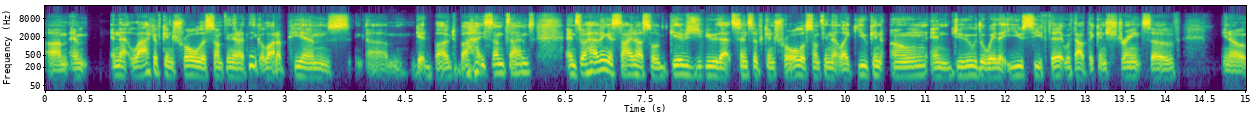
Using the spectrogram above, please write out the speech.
Um, and and that lack of control is something that I think a lot of PMs um, get bugged by sometimes. And so having a side hustle gives you that sense of control of something that like you can own and do the way that you see fit without the constraints of, you know,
